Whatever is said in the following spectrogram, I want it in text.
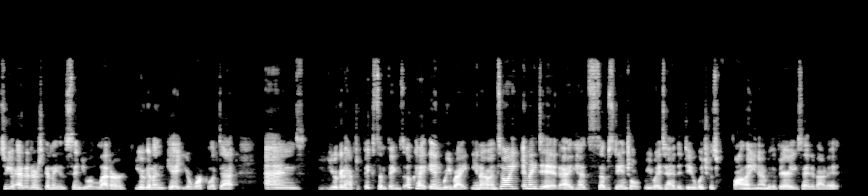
so your editor is going to send you a letter. You're going to get your work looked at and you're going to have to fix some things. Okay. And rewrite, you know. And so I, and I did. I had substantial rewrites I had to do, which was fine. I was very excited about it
